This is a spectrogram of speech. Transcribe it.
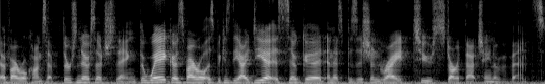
a viral concept. There's no such thing. The way it goes viral is because the idea is so good and it's positioned right to start that chain of events.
